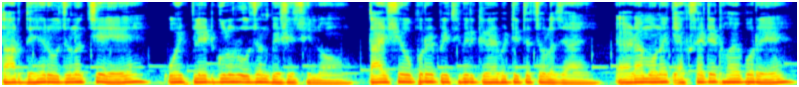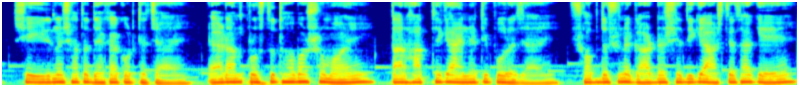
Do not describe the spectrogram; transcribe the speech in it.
তার দেহের ওজনের চেয়ে ওই প্লেটগুলোর ওজন বেশি ছিল, তাই সে উপরে পৃথিবীর গ্র্যাভিটিতে চলে যায়। অ্যাডাম অনেক এক্সাইটেড হয়ে পড়ে, সে ইডেনের সাথে দেখা করতে চায়। অ্যাডাম প্রস্তুত হবার সময় তার হাত থেকে আয়নাটি পড়ে যায়। শব্দ শুনে গার্ডার সেদিকে আসতে থাকে,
